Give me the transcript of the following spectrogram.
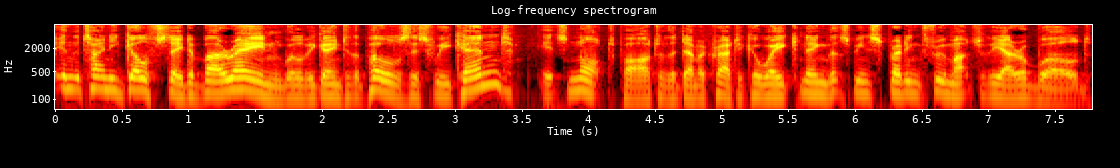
in the tiny Gulf state of Bahrain will be going to the polls this weekend. It's not part of the democratic awakening that's been spreading through much of the Arab world.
